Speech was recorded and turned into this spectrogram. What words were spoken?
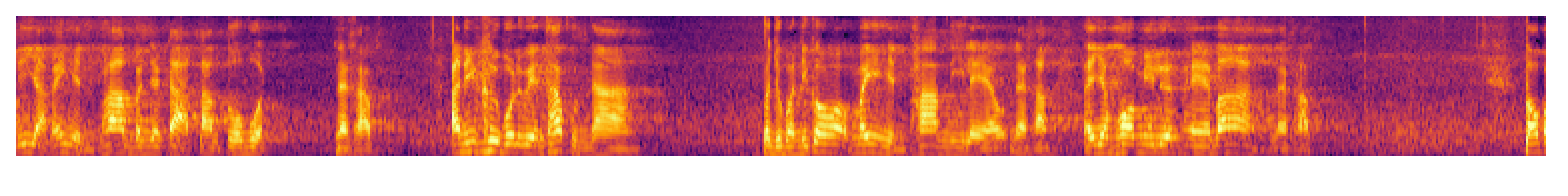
ที่อยากให้เห็นภาพบรรยากาศตามตัวบทนะครับ อันนี้คือบริเวณท่าขุนนาง ปัจจุบันนี้ก็ไม่เห็นภาพนี้แล้วนะครับ แต่ยังพอมีเรือนแพบ้างนะครับ ต่อไป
